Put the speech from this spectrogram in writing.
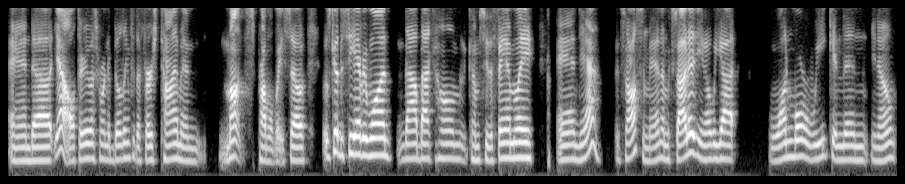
And uh, yeah, all three of us were in a building for the first time, and months probably. So it was good to see everyone now back home, come see the family. And yeah, it's awesome, man. I'm excited. You know, we got one more week and then, you know,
